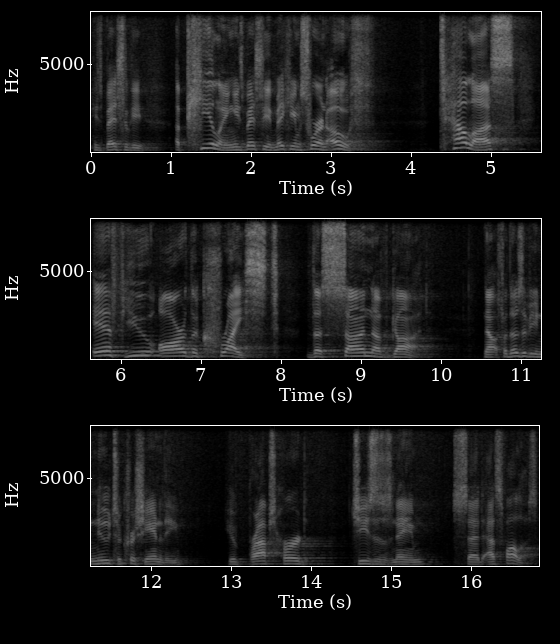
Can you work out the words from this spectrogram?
He's basically appealing, he's basically making him swear an oath. Tell us if you are the Christ, the Son of God. Now, for those of you new to Christianity, you've perhaps heard Jesus' name said as follows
